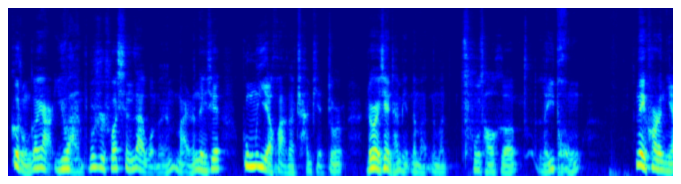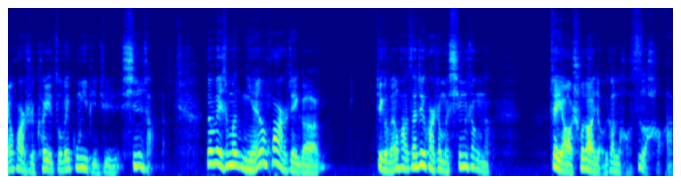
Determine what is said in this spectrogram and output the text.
各种各样，远不是说现在我们买的那些工业化的产品，就是流水线产品那么那么粗糙和雷同。那块的年画是可以作为工艺品去欣赏的。那为什么年画这个这个文化在这块这么兴盛呢？这要说到有一个老字号啊，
